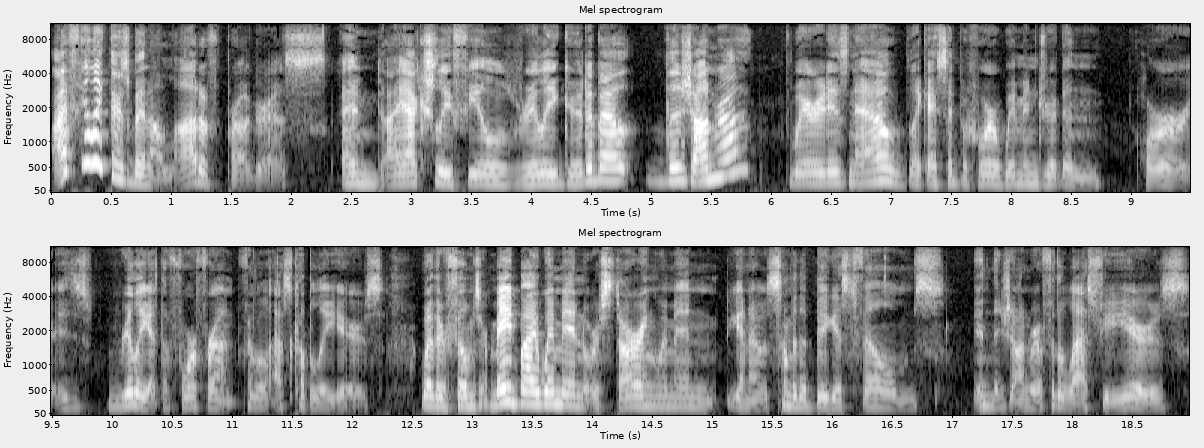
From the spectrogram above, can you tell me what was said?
I feel like there's been a lot of progress, and I actually feel really good about the genre where it is now. Like I said before, women driven horror is really at the forefront for the last couple of years. Whether films are made by women or starring women, you know, some of the biggest films in the genre for the last few years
